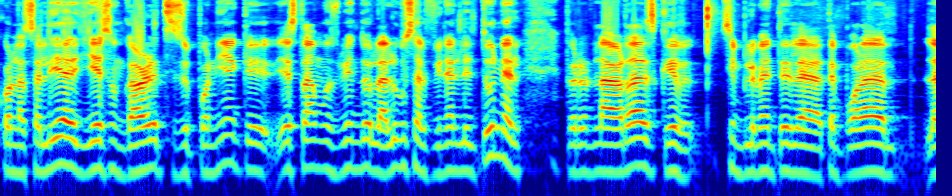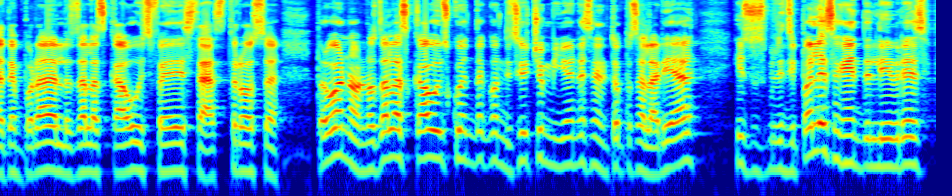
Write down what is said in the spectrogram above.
con la salida de Jason Garrett, se suponía que ya estábamos viendo la luz al final del túnel. Pero la verdad es que simplemente simplemente la temporada, la temporada de los Dallas Cowboys fue desastrosa. Pero bueno, los Dallas Cowboys cuentan con 18 millones en el tope salarial y sus principales agentes libres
